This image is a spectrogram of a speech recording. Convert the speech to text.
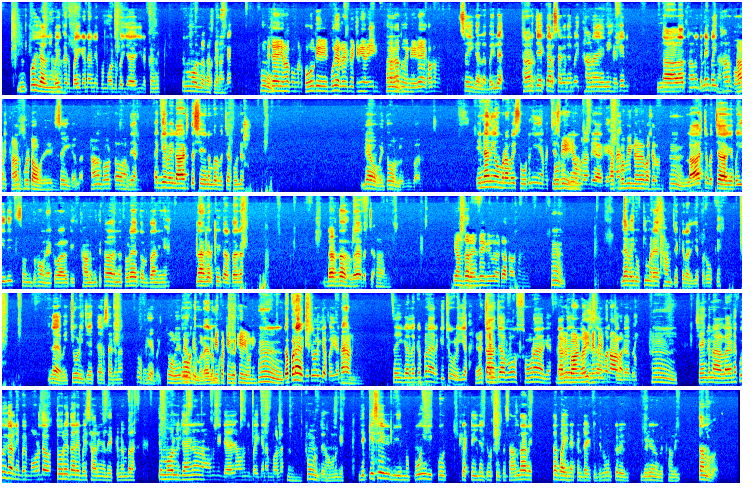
ਕੋਈ ਗੱਲ ਨਹੀਂ ਬਾਈ ਹਾਂ। ਫਿਰ ਬਾਈ ਕਹਿੰਦਾ ਵੀ ਆਪਾਂ ਮੁੱਲ ਬਈ ਜਾਇਜ਼ ਹੀ ਰੱਖਾਂਗੇ ਤੇ ਮੁੱਲ ਆਪਾਂ। ਕਰਾਂਗੇ। ਤੇ ਹੂੰ। ਚਾਹੇ ਹੁਣ ਆਪਾਂ ਮੁੱਲ ਖੋਲਦੀ ਮੂਰੇ ਹਲੇ ਵੇਚਣੀਆਂ ਨਹੀਂ ਅਗਲਾ ਕਹਿੰਦਾ ਤੂੰ ਇੰਨੀ ਰਹਿ ਖਬਰ। ਸਹੀ ਗੱਲ ਆ ਬਾਈ ਲੈ। ਥਾਣ ਚੈੱਕ ਕਰ ਸਕਦੇ ਆ ਬਾਈ ਥਾਣਾ ਇਹ ਨਹੀਂ ਹੈਗੇ ਵੀ ਨਾਲ ਆ ਥਾਣ ਕਿ ਨਹੀਂ ਬਾਈ ਥਾਣ ਬਹੁਤ ਕਿੱਥਾਂ ਠੰਡ ਪੂਰੇ ਟੌਪ ਦੇ ਸਹੀ ਗੱਲ ਆ ਥਾਣ ਬਹੁਤ ਟੌਪ ਦੇ ਆ। ਅੱਗੇ ਬਾਈ ਲਾਸਟ ਤੇ 6 ਨੰਬਰ ਬੱਚਾ ਖੋਲਿਓ। ਲਿਆਓ ਬਾਈ ਤੋਰ ਲਓ ਵੀ ਬਾਹਰ। ਇਹਨਾਂ ਦੀਆਂ ਉਮਰਾਂ ਬਾਈ ਛੋਟੀਆਂ ਆ ਬੱਚੇ ਛੋਟੇ ਛੋਟੀਆਂ। ਉਮਰਾਂ ਦੇ ਆ ਗਏ ਹਨਾ? ਕੁ ਮਹੀਨੇ ਦੇ ਬਸ ਹੂੰ ਲਾਸਟ ਬੱਚਾ ਆ ਗਿਆ ਬਈ ਇਹਦੀ ਤੁਹਾਨੂੰ ਦਿਖਾਉਣਾ ਕੁਆਲਿਟੀ ਥਣ ਵੀ ਦਿਖਾ ਦੇਣਾ ਥੋੜਾ ਜਿਹਾ ਤੁਰਦਾ ਨਹੀਂ ਇਹ। ਤਾਂ ਕਰਕੇ ਕਰਦਾਗਾ। ਡਰਦਾ ਥੋੜਾ ਜਿਹਾ ਬੱਚਾ। ਹਾਂ। ਇਹ ਅੰਦਰ ਰਹਿੰਦੇ ਕਿ ਡਰਨਾ ਹੂੰ। ਲੈ ਬਈ ਰੋਕੀ ਮੜਿਆ ਥਣ ਚੈੱਕ ਕਰਾ ਦਈਏ ਪਰ ਓਕੇ ਲੈ ਬਈ ਝੋਲੀ ਚੈੱਕ ਕਰ ਸਕਣਾ ਓਕੇ ਆ ਬਈ। ਝੋਲੀ ਤੋੜ ਦੇ ਮੜਿਆ ਕਿੰਨੀ ਪੱਟੀ ਬੈਠੀ ਹੋਈ ਹੋਣੀ। ਹੂੰ ਗੱਬਣਾ ਵਰਗੀ ਝੋਲੀ ਆ ਬਈ ਹਨਾ? ਹੁਣ ਸਹੀ ਗੱਲ ਆ ਗੱਬਣਾ ਵਰਗੀ ਝੋਲੀ ਆ। ਇਹਨਾਂ ਟਾਂਚਾ ਬਹੁਤ ਸੋਹਣਾ ਆ ਗਿਆ। ਜਿਵੇਂ ਬਣਨਾ ਹੀ ਸਿੰਘ ਹਿਸਾਬ ਨਾਲ ਚੰਗਾ ਬਈ। ਹੂੰ ਸਿੰਘ ਨਾਲ ਲਾਇਆ ਨਾ ਕੋਈ ਗੱਲ ਨਹੀਂ ਬਈ ਮੋੜ ਦਿਓ। ਤੋਰੇ ਤਾਰੇ ਬਈ ਸਾਰੀਆਂ ਦੇ ਇੱਕ ਨੰਬਰ ਤੇ ਮੁੱਲ ਜਾਣਾ ਹੋਣਗੇ ਜਾਇਜ਼ ਹੋਣਗੇ ਬਾਈ ਕਹਿੰਦਾ ਮੁੱਲ। ਹੂੰ। ਫੋਨ ਤੇ ਹੋਣਗੇ। ਜੇ ਕਿਸੇ ਵੀ ਵੀਰ ਨੂੰ ਕੋਈ ਵੀ ਕੋ ਕੱਟੀ ਜਾਂ ਝੋਟੀ ਪਸੰਦ ਆਵੇ ਤਾਂ ਬਾਈ ਨਾਲ ਕੰਟੈਕਟ ਜ਼ਰੂਰ ਕਰਿਓ ਜੀ ਵੀਡੀਓ ਨੂੰ ਦੇਖਣ ਲਈ। ਧੰਨਵਾਦ।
